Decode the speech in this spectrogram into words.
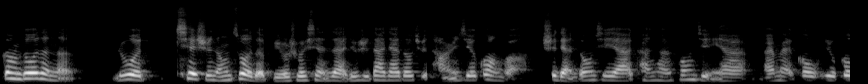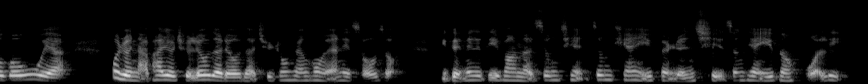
更多的呢？如果切实能做的，比如说现在就是大家都去唐人街逛逛，吃点东西呀，看看风景呀，买买购就购购物呀，或者哪怕就去溜达溜达，去中山公园里走走，你给那个地方呢增添增添一份人气，增添一份活力。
